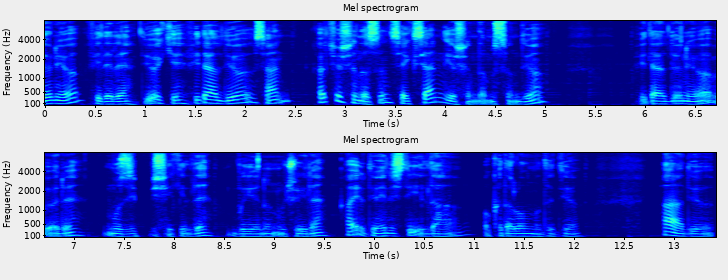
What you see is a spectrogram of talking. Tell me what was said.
Dönüyor Fidel'e diyor ki, Fidel diyor sen kaç yaşındasın, 80 yaşında mısın diyor. Fidel dönüyor böyle muzip bir şekilde bıyığının ucuyla. Hayır diyor henüz değil daha o kadar olmadı diyor. Ha diyor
